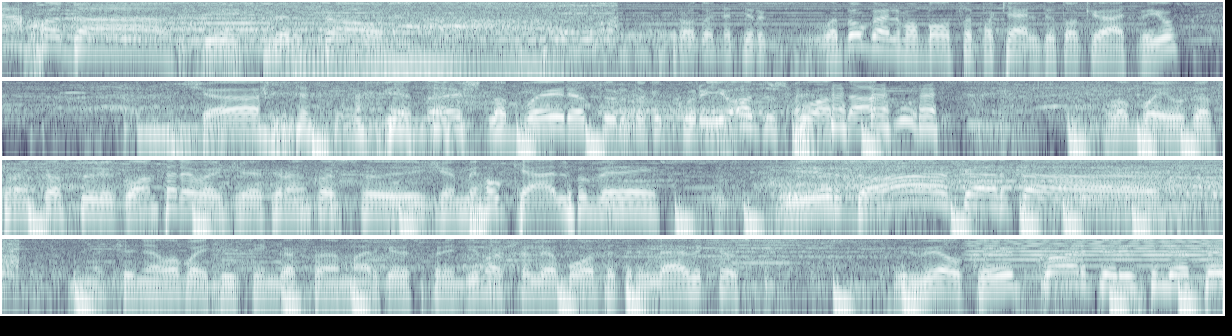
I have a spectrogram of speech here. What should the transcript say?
Echodas iš viršaus. Atrodo, net ir labiau galima balsą pakelti tokiu atveju. Čia viena iš labai retų ir tokių kurioziškų atakų. Labai ilgas rankas turi Gontareva, žiūrėk, rankos e, žemiau kelių beveik. Ir dar kartą. Čia nelabai teisingas e, Margeris sprendimas, šalia buvo Petrilevičius. Ir vėl kaip Karteris lietai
